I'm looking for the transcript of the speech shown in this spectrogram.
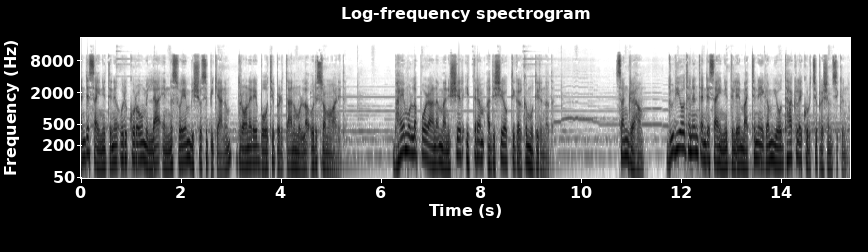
തന്റെ സൈന്യത്തിന് ഒരു കുറവുമില്ല എന്ന് സ്വയം വിശ്വസിപ്പിക്കാനും ദ്രോണരെ ബോധ്യപ്പെടുത്താനുമുള്ള ഒരു ശ്രമമാണിത്. ഭയമുള്ളപ്പോഴാണ് മനുഷ്യർ ഇത്തരം അതിശയോക്തികൾക്ക് മുതിരുന്നത്. സംഗ്രഹം. ദുര്യോധനൻ തന്റെ സൈന്യത്തിലെ മറ്റനേകം യോദ്ധാക്കളെക്കുറിച്ച് പ്രശംസിക്കുന്നു.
